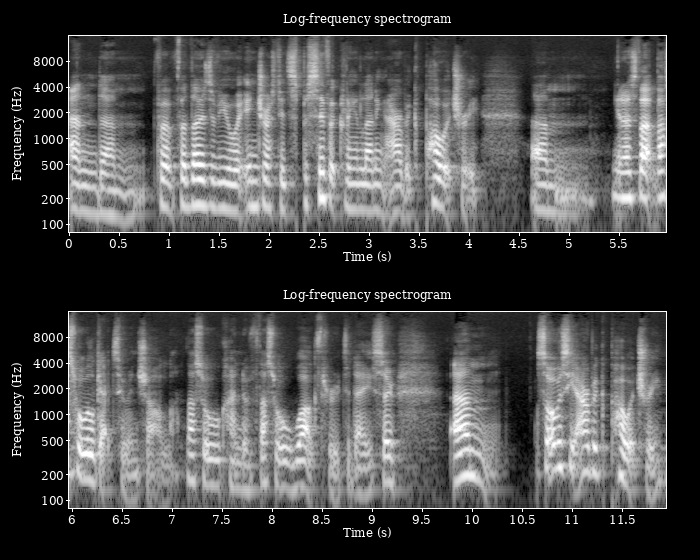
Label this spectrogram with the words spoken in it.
And um, for, for those of you who are interested specifically in learning Arabic poetry, um, you know, so that, that's what we'll get to, inshallah. That's what we'll kind of, that's what we'll work through today. So, um, so obviously Arabic poetry,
